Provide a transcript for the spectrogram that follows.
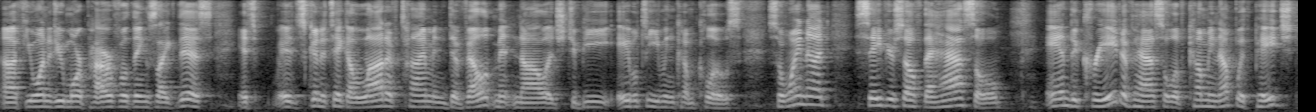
Uh, if you want to do more powerful things like this, it's it's going to take a lot of time and development knowledge to be able to even come close. So why not save yourself the hassle and the creative hassle of coming up with page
